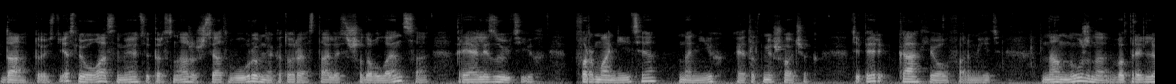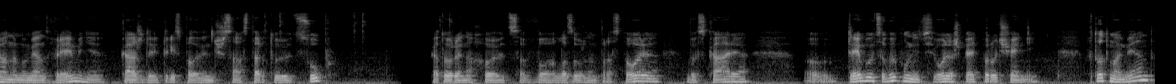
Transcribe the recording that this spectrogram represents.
Да, то есть если у вас имеются персонажи 60 уровня, которые остались с Shadowlands, реализуйте их, форманите на них этот мешочек. Теперь как его фармить? Нам нужно в определенный момент времени, каждые 3,5 часа стартует суп, который находится в лазурном просторе, в Искаре, э, требуется выполнить всего лишь 5 поручений. В тот момент,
